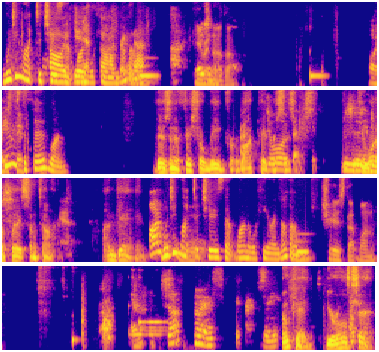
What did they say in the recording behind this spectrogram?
Would you like to choose Oh, that one or hear another? that. Here another. Oh, Here is the third one. There's an official league for rock, paper, scissors. If you want to play sometime, I'm game. I Would you like to choose that one or hear another? Choose that one. Okay, you're all set.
